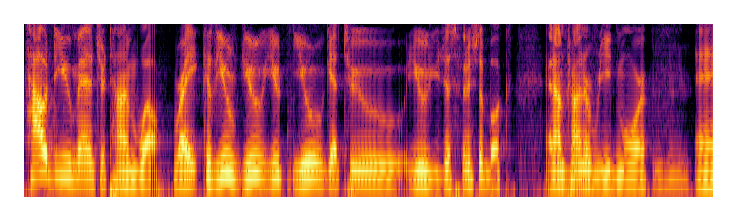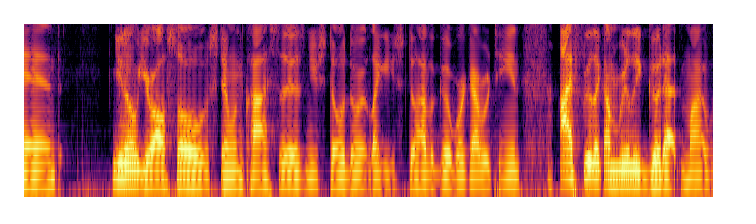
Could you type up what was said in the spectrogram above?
How do you manage your time well, right? Because you, you, you, you get to you, you just finished a book, and I'm trying to mm-hmm. read more, mm-hmm. and you know you're also still in classes and you're still doing like you still have a good workout routine. I feel like I'm really good at my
